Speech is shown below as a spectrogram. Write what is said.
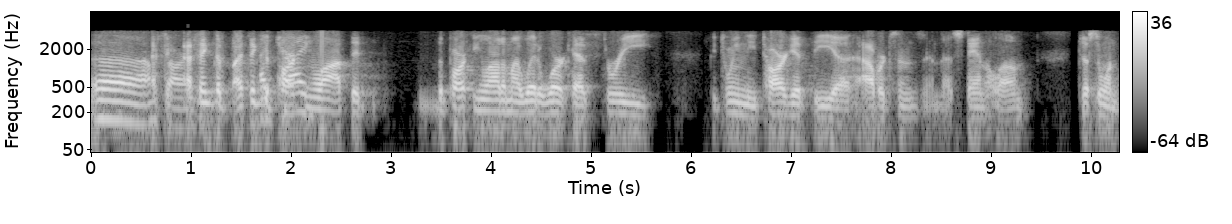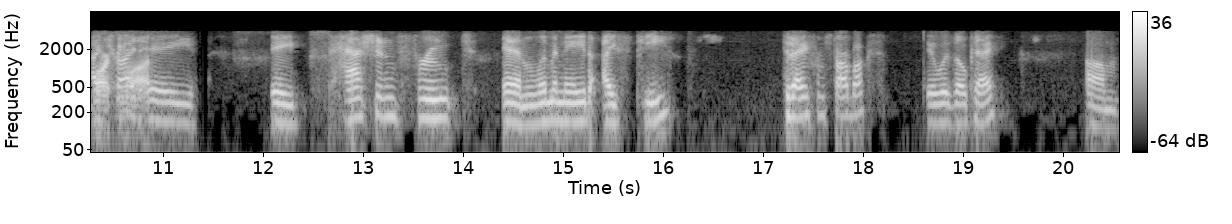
uh, I'm I sorry. I think the I think I the parking tried- lot that the parking lot on my way to work has three between the Target, the uh, Albertsons, and the standalone. Just the one parking lot. I tried lot. a a passion fruit and lemonade iced tea today from Starbucks. It was okay. Um,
